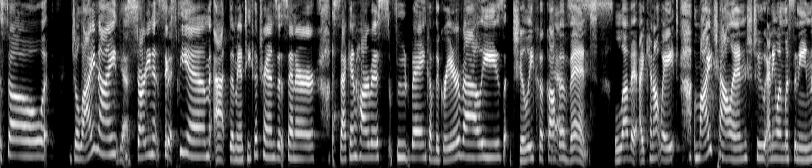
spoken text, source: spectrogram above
So July 9th, Yes. starting at 6, Six. p.m. at the Manteca Transit Center, Second Harvest Food Bank of the Greater Valleys Chili Cook-Off Yes. event. Love it. I cannot wait. My challenge to anyone listening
